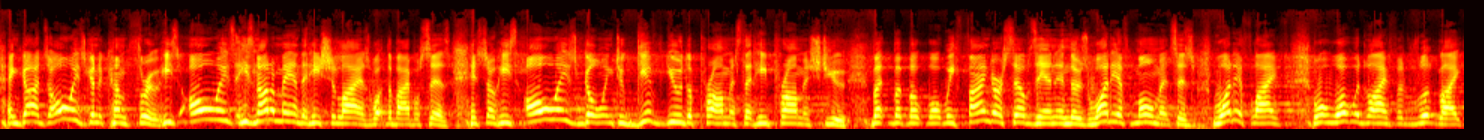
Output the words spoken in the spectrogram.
And God's always going to come through. He's always, he's not a man that he should lie, is what the Bible says. And so he's always going to give you the promise that he promised you. But, but, but what we find ourselves in, in those what if moments, is what if life, what would life look like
